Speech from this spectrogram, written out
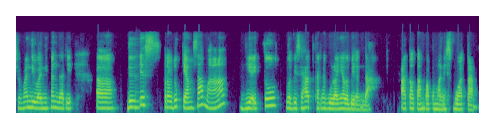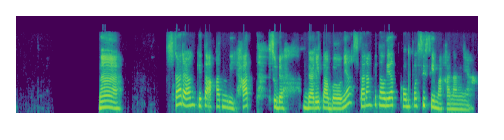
cuman dibandingkan dari uh, jenis produk yang sama, dia itu lebih sehat karena gulanya lebih rendah atau tanpa pemanis buatan. Nah, sekarang kita akan lihat sudah dari tabelnya, sekarang kita lihat komposisi makanannya.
